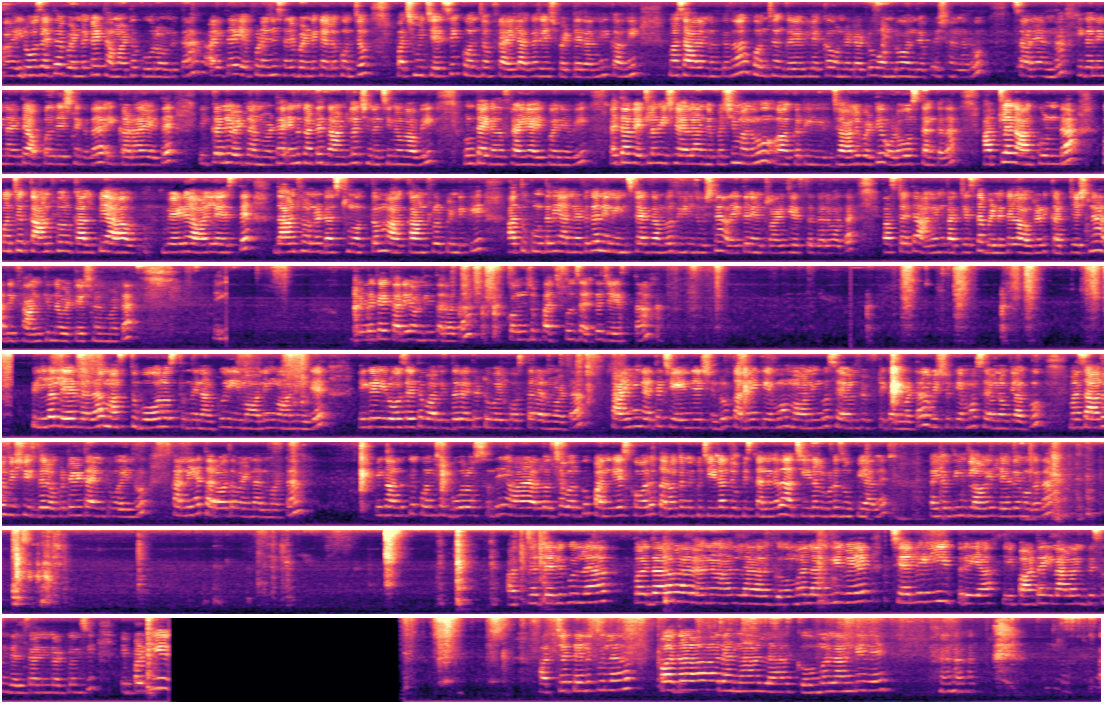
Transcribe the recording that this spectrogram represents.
ఆ, ఈ రోజు అయితే బెండకాయ టమాటా కూర వండుతా. అయితే ఎప్పుడైనా సరే బెండకాయలో కొంచెం పచ్చిమిర్చి వేసి కొంచెం ఫ్రై లాగా చేసి పెట్టేదాన్ని. కానీ మా సార్ అన్నారు కదా కొంచెం గ్రేవీ లెక్క ఉండేటట్టు వండు అని చెప్పేసి అన్నారు. సరే అన్న. ఇక నిన్నైతే అప్పలు చేసిన కదా ఈ కడాయి అయితే ఇక్కడనే పెట్టిన అనమాట ఎందుకంటే దాంట్లో చిన్న చిన్నవి అవి ఉంటాయి కదా ఫ్రై అయిపోయినవి. అయితే అవి ఎట్లా తీసేయాలి అని చెప్పేసి మనం ఒకటి జాలి పెట్టి ఉడవస్తాం కదా. అట్లా కాకుండా కొంచెం కార్న్ఫ్లోర్ కలిపి ఆ వేడి ఆయిల్ వేస్తే దాంట్లో ఉన్న డస్ట్ మొత్తం ఆ కార్న్ఫ్లోర్ పిండికి అతుక్కుంటుంది అన్నట్టుగా నేను ఇన్స్టాగ్రామ్లో రీల్ చూసిన అదైతే నేను ట్రై చేస్తా తర్వాత. ఫస్ట్ అయితే ఆనియన్ కట్ చేస్తా బెండకాయలు ఆల్రెడీ కట్ చేసిన అది ఫ్యాన్ కింద పెట్టేసిన అనమాట బెండకాయ కర్రీ వండిన తర్వాత కొంచెం పచ్చి పులుసు అయితే చేస్తా. పిల్లలు లేరు కదా మస్తు బోర్ వస్తుంది నాకు ఈ మార్నింగ్ మార్నింగే. ఇక ఈ రోజు అయితే వాళ్ళిద్దరు అయితే ట్వెల్వ్కి వస్తారనమాట టైమింగ్ అయితే చేంజ్ చేసిండ్రు. కన్నయ్యకేమో మార్నింగ్ సెవెన్ ఫిఫ్టీకి అనమాట విషుకేమో సెవెన్ ఓ క్లాక్ మా సారు విషు ఇద్దరు ఒకటే టైంకి పోయిండ్రు. కన్నయ్య తర్వాత పోయిండు అనమాట ఇక అందుకే కొంచెం బోర్ వస్తుంది. ఆ వాళ్ళు వచ్చే వరకు పని చేసుకోవాలి. తర్వాత మీకు చీరలు చూపిస్తాను కదా ఆ చీరలు కూడా చూపించాలి అయ్యో దీంట్లో ఆయిల్ లేదేమో కదా అచ్చ తెలుగుల పదవరణాల గోమలంగివే చలి ప్రియ. ఈ పాట వినాలనిపిస్తుంది తెలుసా నిన్నటి నుంచి? ఇప్పటికీ అచ్చ తెలుగుల పదారణాల కోమలాంగివే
